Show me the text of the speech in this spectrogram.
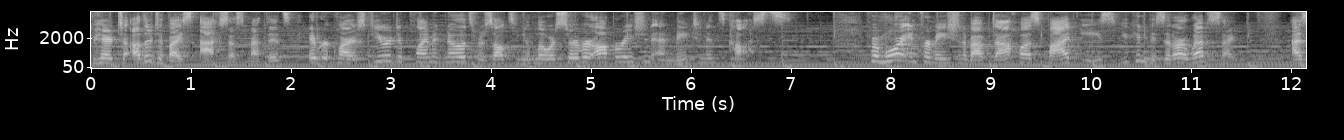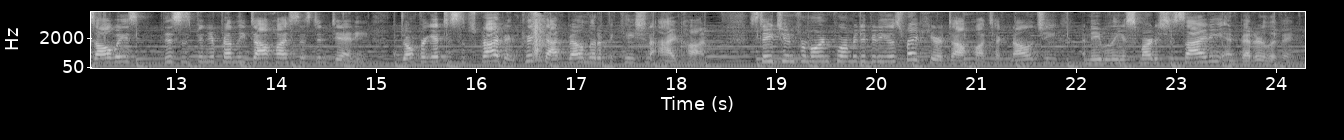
Compared to other device access methods, it requires fewer deployment nodes resulting in lower server operation and maintenance costs. For more information about Dahua's 5Es, you can visit our website. As always, this has been your friendly Dahua assistant, Danny. Don't forget to subscribe and click that bell notification icon. Stay tuned for more informative videos right here at Dahua Technology, enabling a smarter society and better living.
